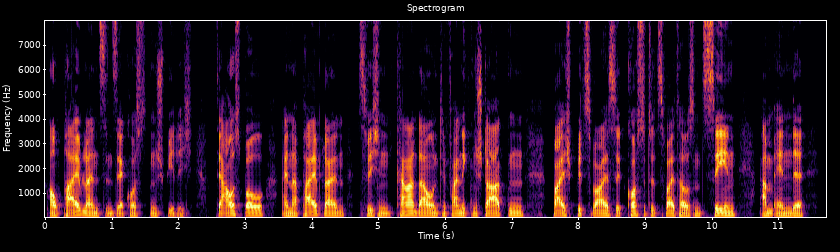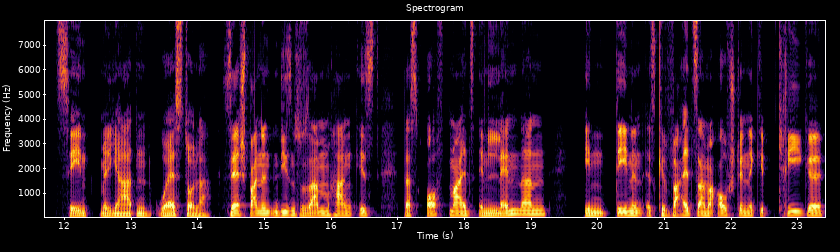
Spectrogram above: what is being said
Auch Pipelines sind sehr kostenspielig. Der Ausbau einer Pipeline zwischen Kanada und den Vereinigten Staaten beispielsweise kostete 2010 am Ende 10 Milliarden US-Dollar. Sehr spannend in diesem Zusammenhang ist, dass oftmals in Ländern, in denen es gewaltsame Aufstände gibt, Kriege,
